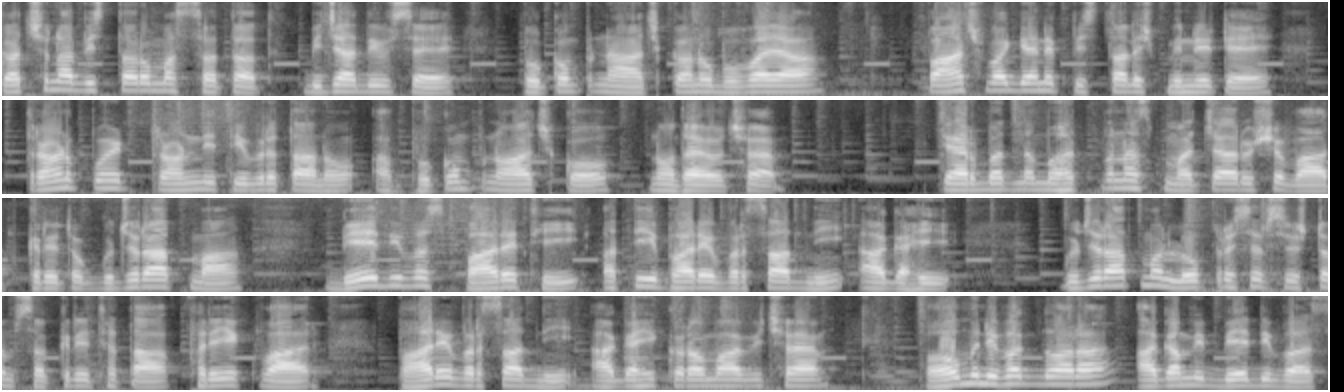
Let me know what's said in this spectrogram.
કચ્છના વિસ્તારોમાં સતત બીજા દિવસે ભૂકંપના આંચકા અનુભવાયા. પાંચ વાગ્યાને પિસ્તાલીસ મિનિટે ત્રણ પોઈન્ટ ત્રણની તીવ્રતાનો આ ભૂકંપનો આંચકો નોંધાયો છે. ત્યારબાદના મહત્વના સમાચાર વિશે વાત કરીએ તો ગુજરાતમાં બે દિવસ ભારેથી અતિ ભારે વરસાદની આગાહી. ગુજરાતમાં લો પ્રેશર સિસ્ટમ સક્રિય થતાં ફરી એકવાર ભારે વરસાદની આગાહી કરવામાં આવી છે. હવામાન વિભાગ દ્વારા આગામી બે દિવસ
